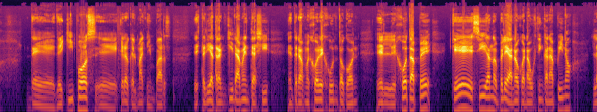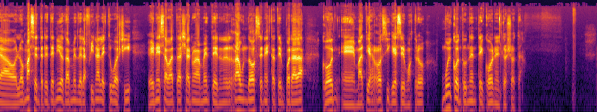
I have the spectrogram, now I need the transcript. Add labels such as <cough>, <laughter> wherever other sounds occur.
de, equipos, eh, creo que el Mackin Pars estaría tranquilamente allí entre los mejores junto con el JP que sigue dando pelea ¿no? con Agustín Canapino. lo más entretenido también de la final estuvo allí en esa batalla nuevamente en el round 2 en esta temporada con eh, Matías Rossi que se mostró muy contundente con el Toyota.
